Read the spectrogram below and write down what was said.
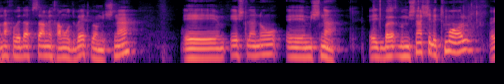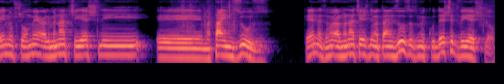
אנחנו בדף ס עמוד ב' במשנה. אה, יש לנו אה, משנה. אה, במשנה של אתמול ראינו שהוא אומר על מנת שיש לי 200 זוז, כן? אז הוא אומר על מנת שיש לי 200 זוז אז מקודשת ויש לו.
